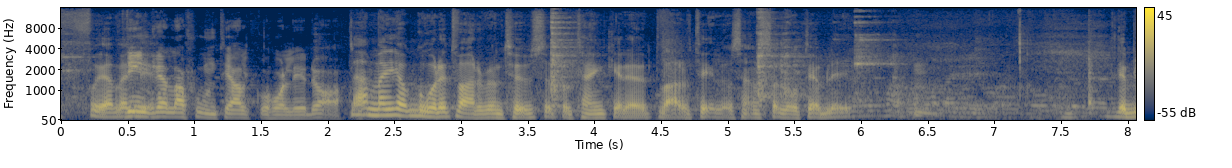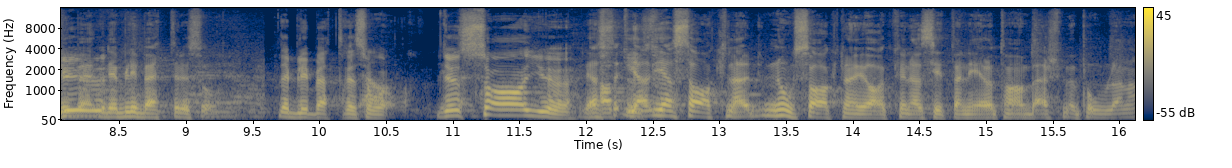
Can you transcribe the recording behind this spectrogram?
får jag väl... Din relation till alkohol idag? Nej, men jag går ett varv runt huset och tänker ett varv till och sen så låter jag bli. Det blir, Du- det blir bättre så. Det blir bättre så. Du sa ju Jag, att du... jag, jag saknar, nog saknar jag att kunna sitta ner och ta en bärs med polarna.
